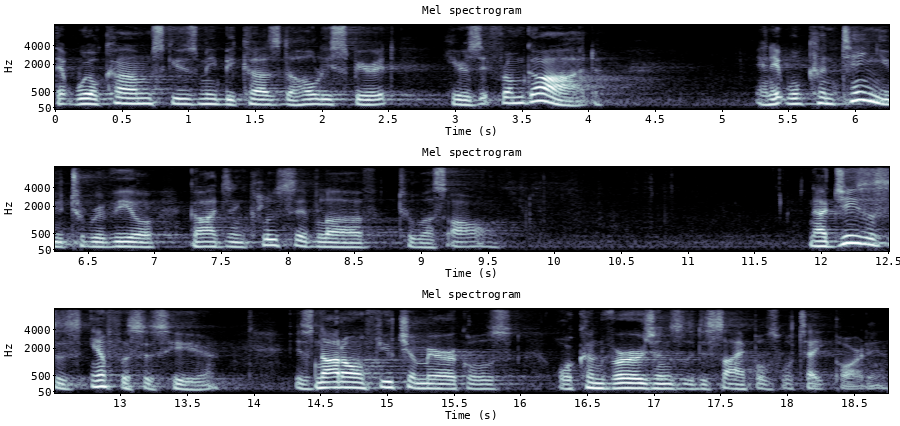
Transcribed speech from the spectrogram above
that will come, excuse me, because the Holy Spirit hears it from God. And it will continue to reveal God's inclusive love to us all. Now, Jesus' emphasis here is not on future miracles or conversions the disciples will take part in,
